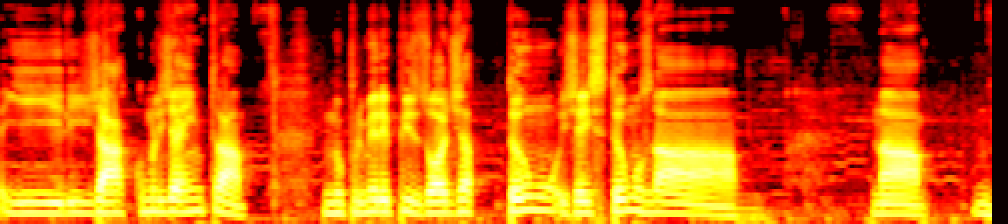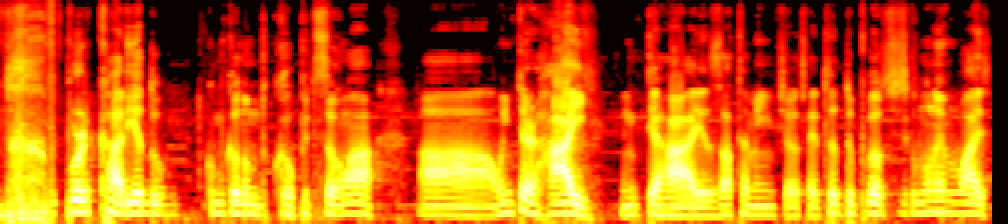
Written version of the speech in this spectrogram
E ele já, como ele já entra no primeiro episódio, já, tamo, já estamos na, na, na porcaria do. Como que é o nome da competição lá? A Winter High. High, exatamente. Tanto porque eu não lembro mais.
